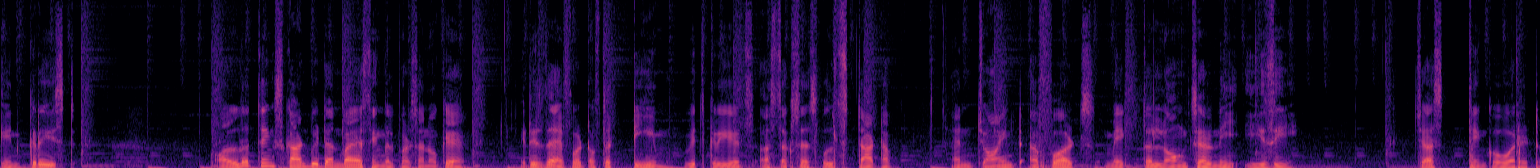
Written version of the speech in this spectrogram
increased. All the things can't be done by a single person okay? It is the effort of the team which creates a successful startup and joint efforts make the long journey easy. Just think over it.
